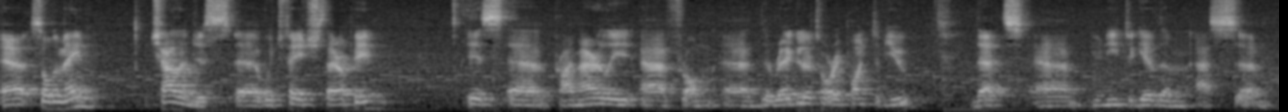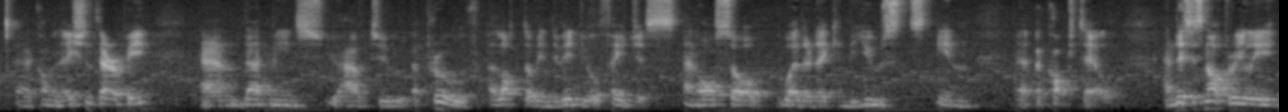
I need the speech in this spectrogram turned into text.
Uh, so the main challenges uh, with phage therapy is uh, primarily uh, from uh, the regulatory point of view that um, you need to give them as um, combination therapy and that means you have to approve a lot of individual phages and also whether they can be used in a cocktail. And this is not really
